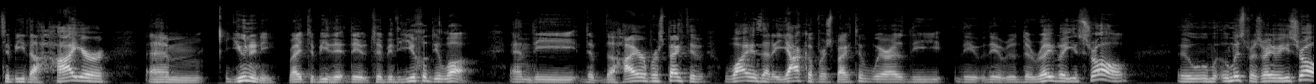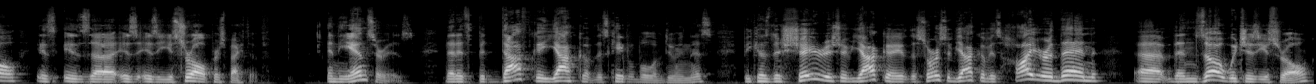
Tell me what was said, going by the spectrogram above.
to be the higher um, unity, right? To be the, the to be the Yichud and the, the the higher perspective. Why is that a Yaakov perspective, whereas the the the, the Reva Yisrael, Umispers Reva Yisrael is is uh, is is a Yisrael perspective. And the answer is that it's Bedafka Yaakov that's capable of doing this because the Sheirish of Yaakov, the source of Yaakov, is higher than uh, than Zoh, which is Yisrael,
